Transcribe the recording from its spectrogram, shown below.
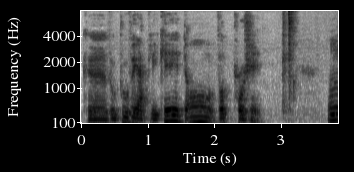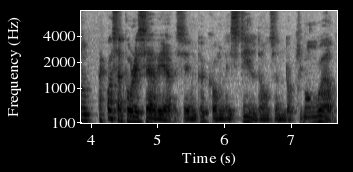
que vous pouvez appliquer dans votre projet. à quoi ça pourrait servir? C'est un peu comme les styles dans un document Word.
